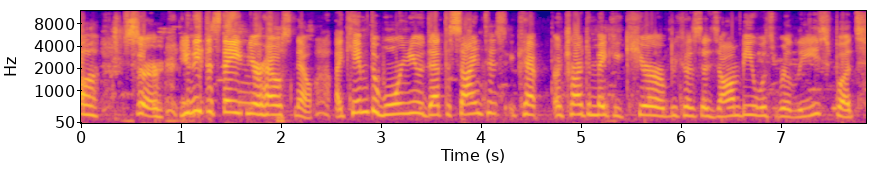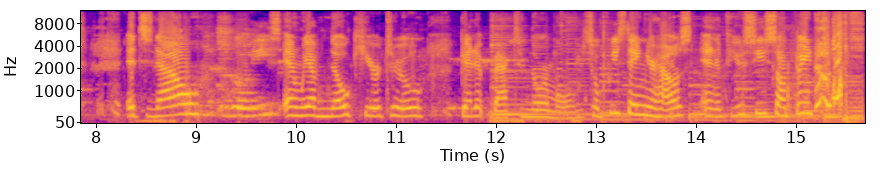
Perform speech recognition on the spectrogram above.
Uh, sir, you need to stay in your house now. I came to warn you that the scientists kept uh, tried to make a cure because the zombie was released, but it's now released and we have no cure to get it back to normal. So please stay in your house, and if you see something,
